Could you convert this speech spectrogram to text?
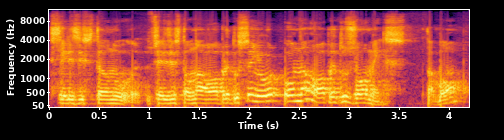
se eles, estão no, se eles estão na obra do Senhor ou na obra dos homens, tá bom?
